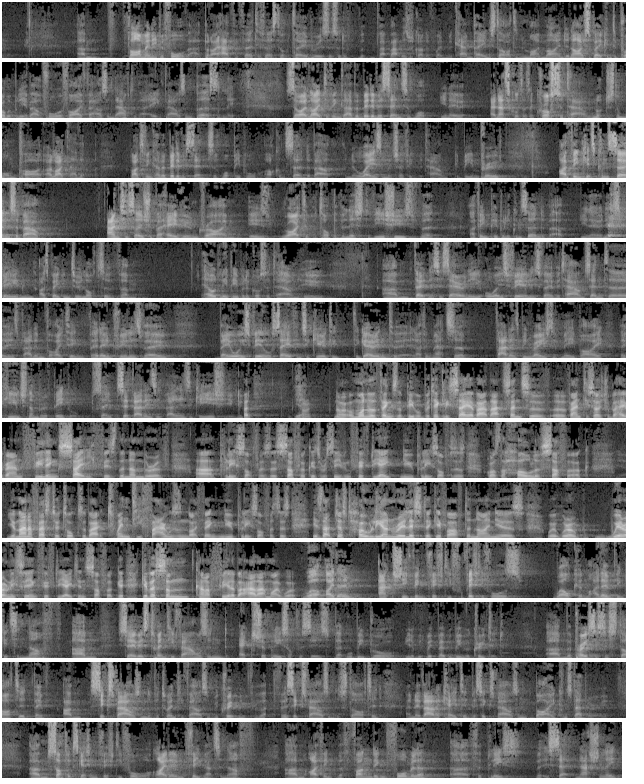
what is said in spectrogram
Um, far many before that, but I have the 31st of October as a sort of that, that, was kind of when the campaign started in my mind, and I've spoken to probably about four or five thousand out of that 8,000 personally. So I'd like to think I have a bit of a sense of what you know, and that's of course that's across the town, not just in one part. I'd like to have like to think I have a bit of a sense of what people are concerned about and the ways in which I think the town could be improved. I think its concerns about antisocial behaviour and crime is right at the top of the list of the issues that I think people are concerned about. You know, and it's been I've spoken to lots of um, elderly people across the town who um, don't necessarily always feel as though the town centre is that inviting. They don't feel as though they always feel safe and secure to, to go into it. And I think that's a that has been raised with me by a huge number of people. So, so that, is, that is a key issue. But, yeah. Sorry. No, and one of the things that people particularly say about that sense of, of antisocial behaviour and feeling safe is the number of uh, police officers. Suffolk is receiving 58 new police officers across the whole of Suffolk. Your manifesto talks about 20,000, I think, new police officers. Is that just wholly unrealistic if after nine years we're, we're, we're only seeing 58 in Suffolk? Give us some kind of feel about how that might work. Well, I don't actually think 54, 54 is welcome. I don't think it's enough. Um, so there's 20,000 extra police officers that will be brought, you know, that will be recruited. Um, the process has started. They've um, 6,000 of the 20,000 recruitment for, for 6,000 has started, and they've allocated the 6,000 by constabulary. Um, Suffolk's getting 54. I don't think that's enough. Um, I think the funding formula uh, for police that is set nationally,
